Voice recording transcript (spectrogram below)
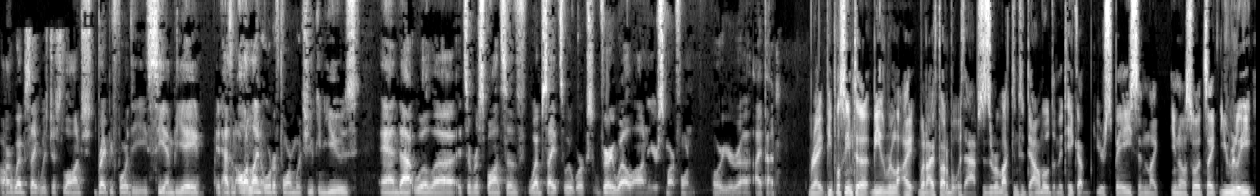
our website was just launched right before the CMBA, it has an online order form which you can use, and that will uh, it's a responsive website, so it works very well on your smartphone or your uh, iPad. Right. People seem to be what I've thought about with apps is they're reluctant to download them. They take up your space and like, you know, so it's like you really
